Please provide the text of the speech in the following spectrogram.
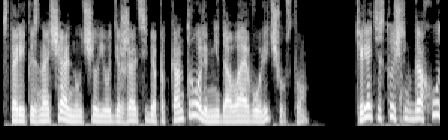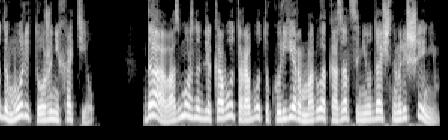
Старик изначально учил его держать себя под контролем, не давая воли чувствам. Терять источник дохода море тоже не хотел. Да, возможно, для кого-то работа курьером могла казаться неудачным решением,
